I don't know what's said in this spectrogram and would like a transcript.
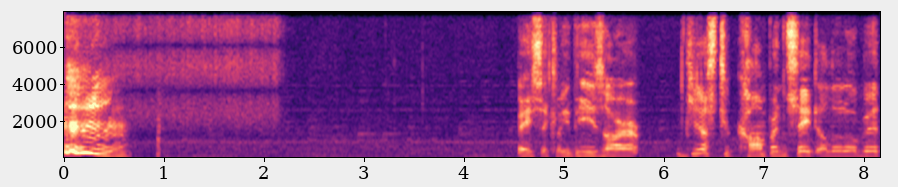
Basically, these are just to compensate a little bit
